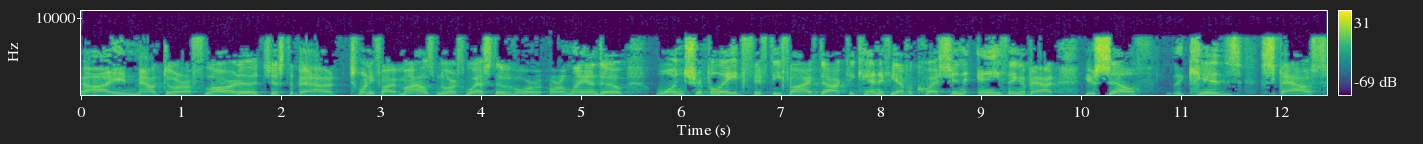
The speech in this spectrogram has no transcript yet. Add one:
uh, in Mount Dora, Florida, just about 25 miles northwest of or- Orlando. One triple eight fifty five Dr. Ken. If you have a question, anything about yourself, the kids, spouse,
